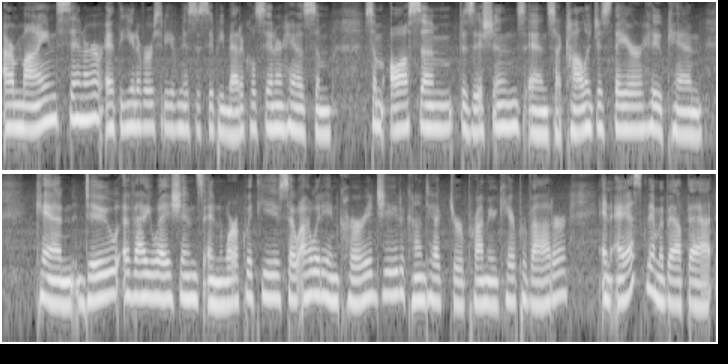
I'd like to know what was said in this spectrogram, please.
Our Mind Center at the University of Mississippi Medical Center has some some awesome physicians and psychologists there who can can do evaluations and work with you. So I would encourage you to contact your primary care provider and ask them about that,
